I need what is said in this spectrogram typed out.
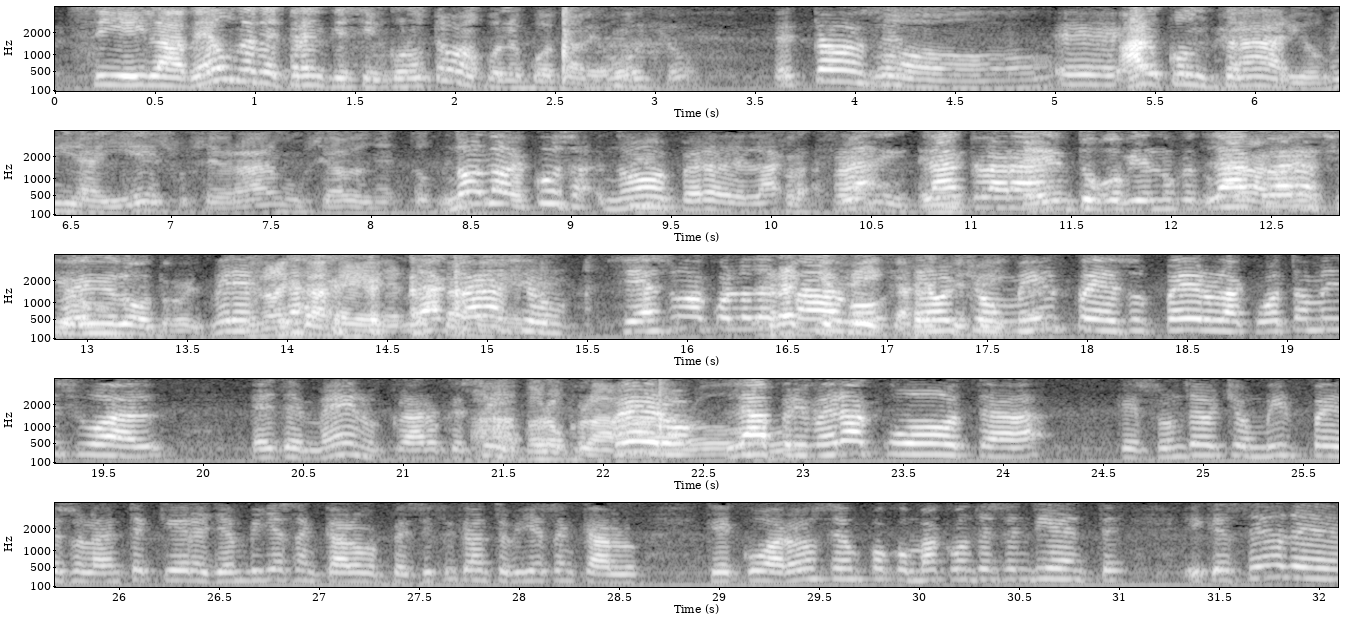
si la deuda es de 35, no te van a poner cuota de 8. Entonces, No. eh, Al contrario, mira, y eso será anunciado en estos días. no, no, excusa, no, espérate, la, Fra- la, la en- tu gobierno que tú la aclaración. no en el otro. Mire, No la, exagere, no la aclaración, si hace un acuerdo de pago de 8 rectifica. mil pesos, pero la cuota mensual es de menos, claro que sí. Ah, pero claro. Pero la primera cuota, que son de 8 mil pesos, la gente quiere ya en Villa San Carlos, específicamente Villa San Carlos, que Cuarón sea un poco más condescendiente y que sea de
